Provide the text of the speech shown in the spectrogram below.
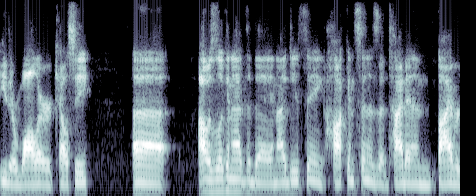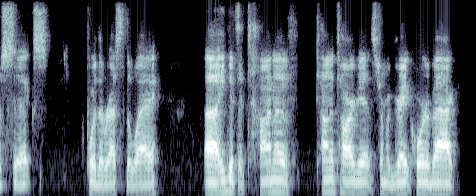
either Waller or Kelsey. Uh, I was looking at it today, and I do think Hockenson is a tight end five or six for the rest of the way. Uh, he gets a ton of ton of targets from a great quarterback.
